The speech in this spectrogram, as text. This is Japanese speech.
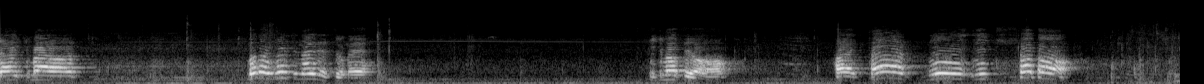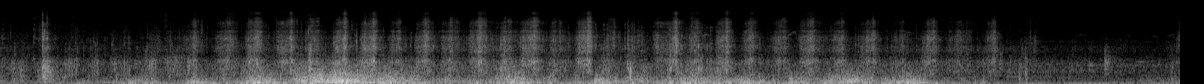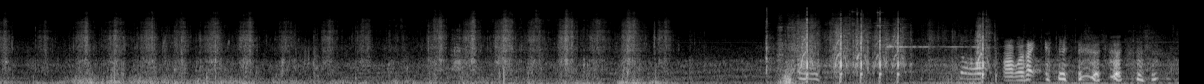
じゃあ行きます。まだ動いてないですよね。いきますよ。はい、3、2、1、スタートあ、ごめんなさい。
